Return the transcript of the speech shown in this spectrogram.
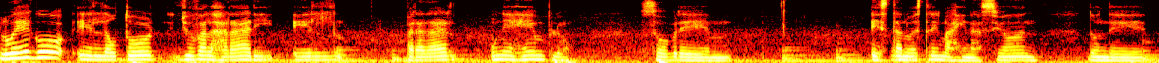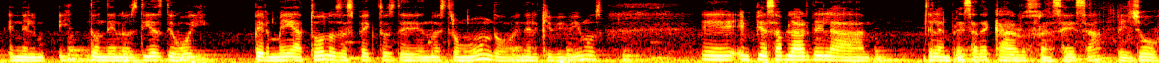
Luego el autor Yuval Harari, él, para dar un ejemplo sobre mm, esta nuestra imaginación, donde en, el, donde en los días de hoy permea todos los aspectos de nuestro mundo en el que vivimos, eh, empieza a hablar de la, de la empresa de carros francesa, Peugeot.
